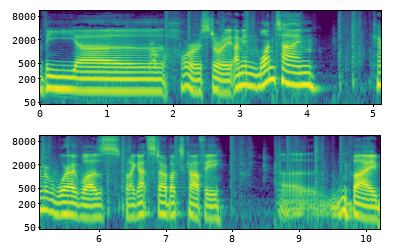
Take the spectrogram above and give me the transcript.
the uh, horror story. I mean, one time, can't remember where I was, but I got Starbucks coffee uh, by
